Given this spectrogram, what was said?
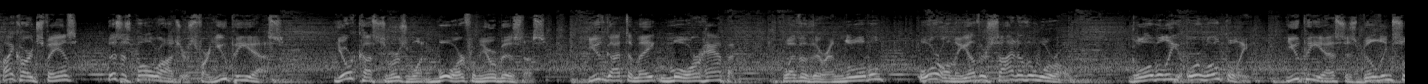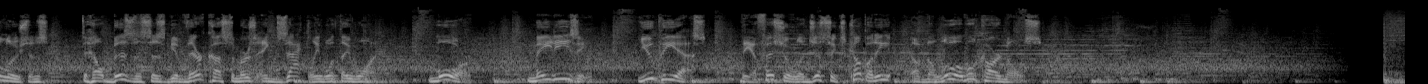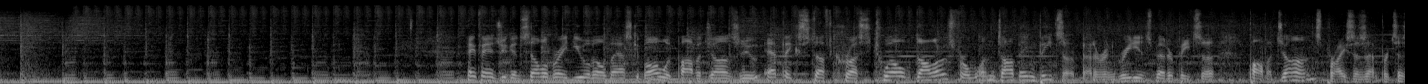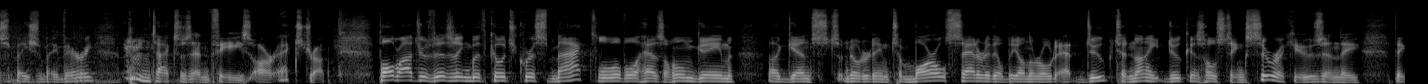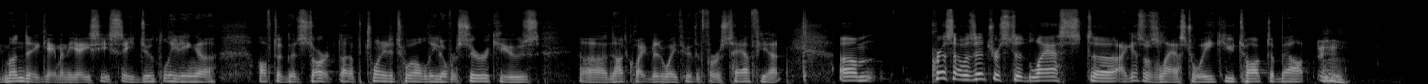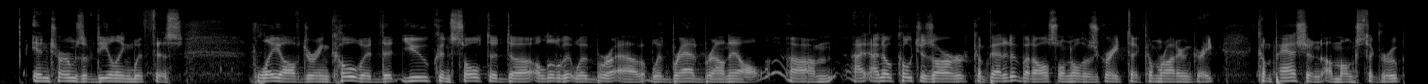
Hi, Cards fans. This is Paul Rogers for UPS. Your customers want more from your business. You've got to make more happen, whether they're in Louisville or on the other side of the world. Globally or locally, UPS is building solutions to help businesses give their customers exactly what they want more. Made easy. UPS, the official logistics company of the Louisville Cardinals. Hey fans, you can celebrate U of L basketball with Papa John's new Epic Stuffed Crust $12 for one topping pizza. Better ingredients, better pizza. Papa John's. Prices and participation may vary. Taxes and fees are extra. Paul Rogers visiting with Coach Chris Mack. Louisville has a home game against Notre Dame tomorrow. Saturday they'll be on the road at Duke. Tonight, Duke is hosting Syracuse in the big Monday game in the ACC. Duke leading uh, off to a good start, uh, 20 to 12 lead over Syracuse. Uh, not quite midway through the first half yet. Um, Chris, I was interested last, uh, I guess it was last week, you talked about in terms of dealing with this layoff during COVID that you consulted uh, a little bit with uh, with Brad Brownell. Um, I, I, know coaches are competitive, but I also know there's great uh, camaraderie and great compassion amongst the group.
